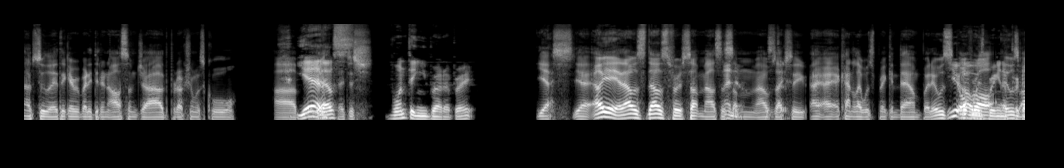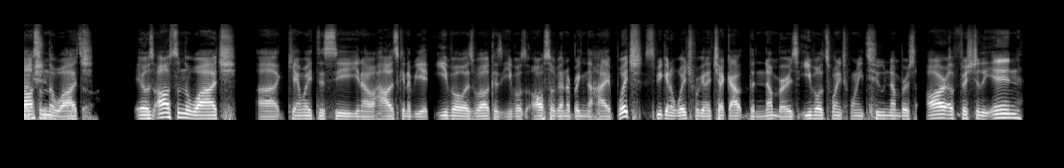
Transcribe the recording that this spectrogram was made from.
Absolutely. I think everybody did an awesome job. The production was cool. Uh, Yeah, that was- just One thing you brought up, right? yes, yeah. Oh yeah, yeah. That was that was for something else. That's something I was That's actually I I- kind of like was breaking down, but it was You're overall it was awesome to watch. It was awesome to watch. Uh, can't wait to see you know how it's going to be at Evo as well because Evo's also going to bring the hype. Which speaking of which, we're going to check out the numbers. Evo 2022 numbers are officially in.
